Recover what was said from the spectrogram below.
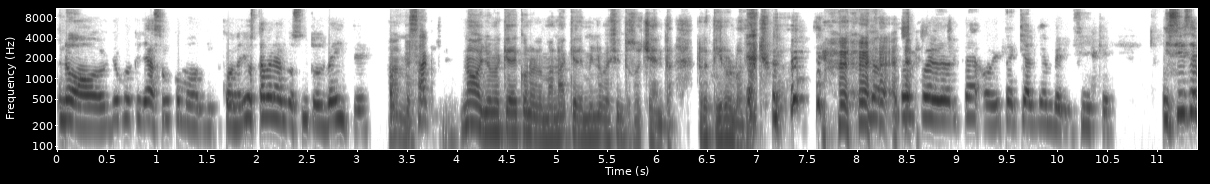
No, yo creo que ya son como, cuando yo estaba eran 220. Ah, no. Exacto. No, yo me quedé con el almanaque de 1980, retiro lo dicho. no, ahorita, ahorita que alguien verifique. Y sí, se,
